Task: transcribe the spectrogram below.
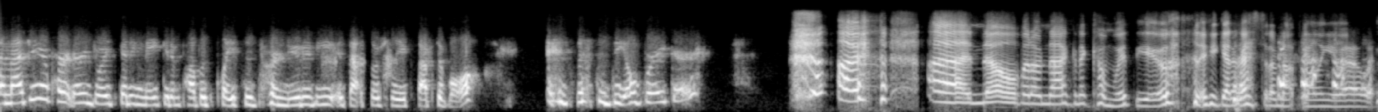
Imagine your partner enjoys getting naked in public places where nudity is not socially acceptable. Is this a deal breaker? uh, uh, no, but I'm not gonna come with you. And if you get arrested, I'm not bailing you out.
